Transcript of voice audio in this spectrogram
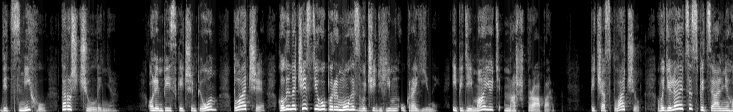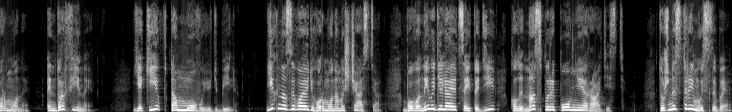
від сміху та розчулення. Олімпійський чемпіон плаче, коли на честь його перемоги звучить гімн України і підіймають наш прапор. Під час плачу виділяються спеціальні гормони ендорфіни, які втамовують біль. Їх називають гормонами щастя, бо вони виділяються і тоді, коли нас переповнює радість. Тож не стримуй себе,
